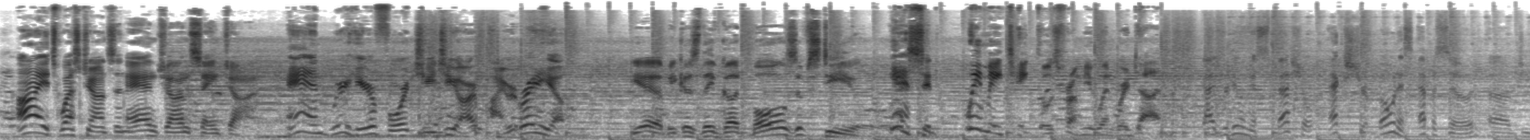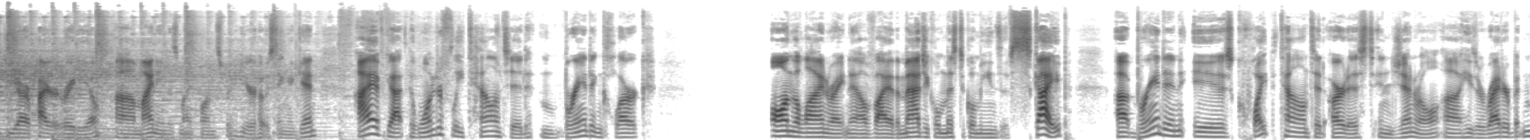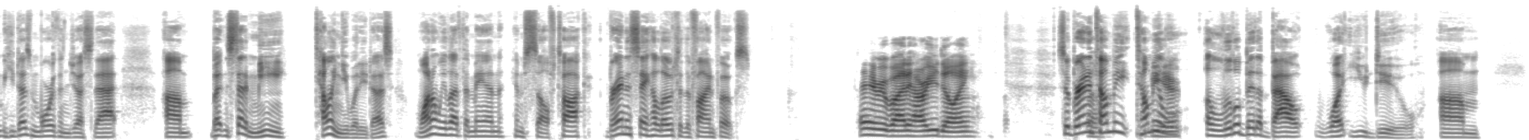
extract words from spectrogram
Hi, it's Wes Johnson. And John St. John. And we're here for GGR Pirate Radio. Yeah, because they've got balls of steel. Yes, and we may take those from you when we're done. Guys, we're doing a special extra bonus episode of GGR Pirate Radio. Uh, my name is Mike Lunsford, here hosting again. I have got the wonderfully talented Brandon Clark on the line right now via the magical, mystical means of Skype. Uh, Brandon is quite the talented artist in general. Uh, he's a writer, but he does more than just that. Um, but instead of me telling you what he does, why don't we let the man himself talk? Brandon, say hello to the fine folks. Hey, everybody. How are you doing? So, Brandon, uh, tell me, tell me a, a, little bit about what you do. Um,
